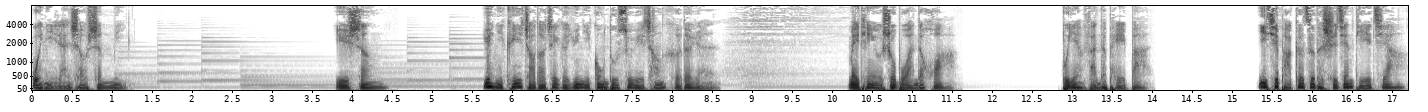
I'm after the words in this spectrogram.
为你燃烧生命。余生，愿你可以找到这个与你共度岁月长河的人，每天有说不完的话，不厌烦的陪伴。一起把各自的时间叠加，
